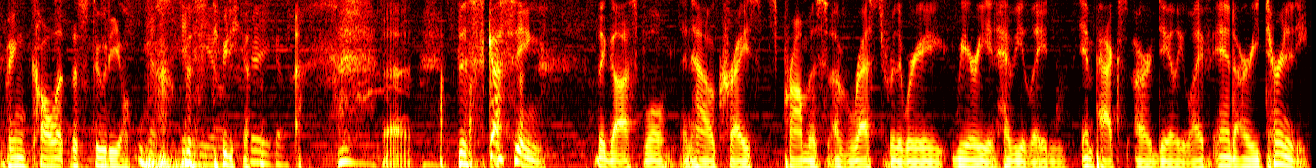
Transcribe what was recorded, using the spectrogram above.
We can call it the studio. The studio. The studio. There you go. Uh, discussing the gospel and how Christ's promise of rest for the weary, weary and heavy laden impacts our daily life and our eternity.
